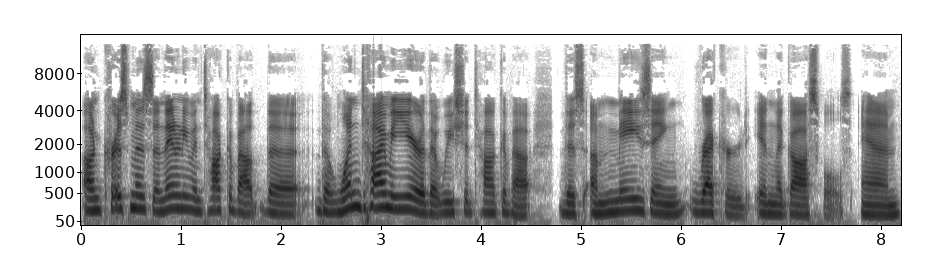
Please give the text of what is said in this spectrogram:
on Christmas and they don't even talk about the the one time a year that we should talk about this amazing record in the Gospels. And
